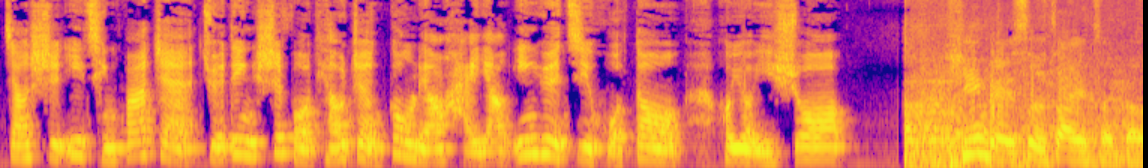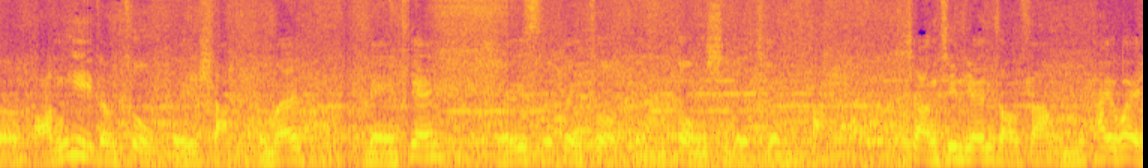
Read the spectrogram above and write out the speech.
将是疫情发展决定是否调整共聊海洋音乐季活动。侯友谊说：“新北市在整个防疫的作为上，我们每天随时会做滚动式的检讨。像今天早上我们开会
